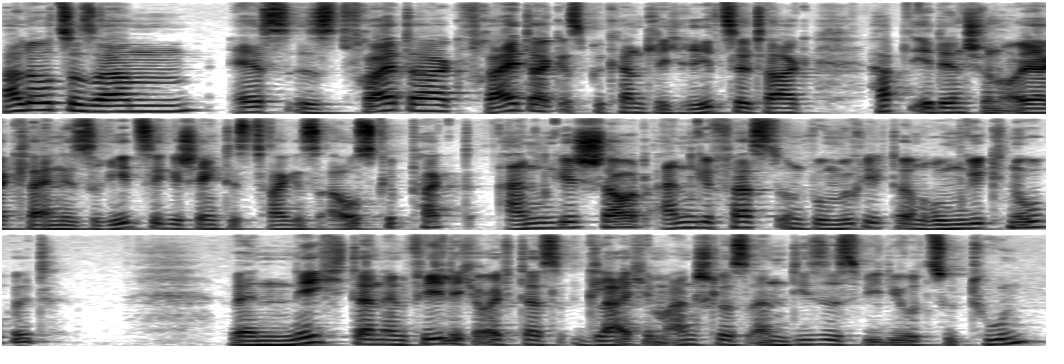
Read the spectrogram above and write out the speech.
Hallo zusammen, es ist Freitag. Freitag ist bekanntlich Rätseltag. Habt ihr denn schon euer kleines Rätselgeschenk des Tages ausgepackt, angeschaut, angefasst und womöglich dran rumgeknobelt? Wenn nicht, dann empfehle ich euch, das gleich im Anschluss an dieses Video zu tun.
